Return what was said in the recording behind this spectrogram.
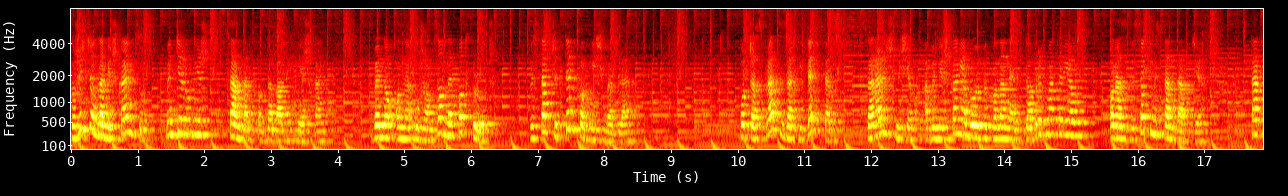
Korzyścią dla mieszkańców będzie również standard oddawanych mieszkań. Będą one urządzone pod klucz. Wystarczy tylko wnieść meble. Podczas pracy z architektem staraliśmy się, aby mieszkania były wykonane z dobrych materiałów oraz w wysokim standardzie, tak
